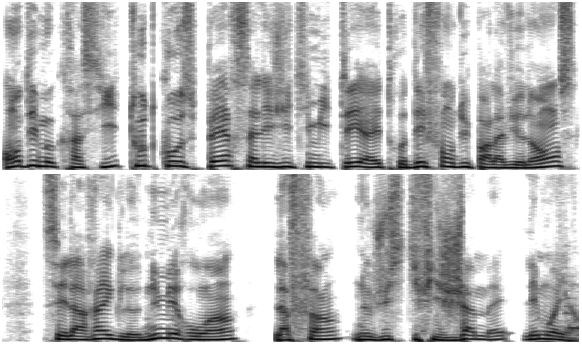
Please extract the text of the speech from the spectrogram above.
En démocratie, toute cause perd sa légitimité à être défendue par la violence. C'est la règle numéro un. La fin ne justifie jamais les moyens.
